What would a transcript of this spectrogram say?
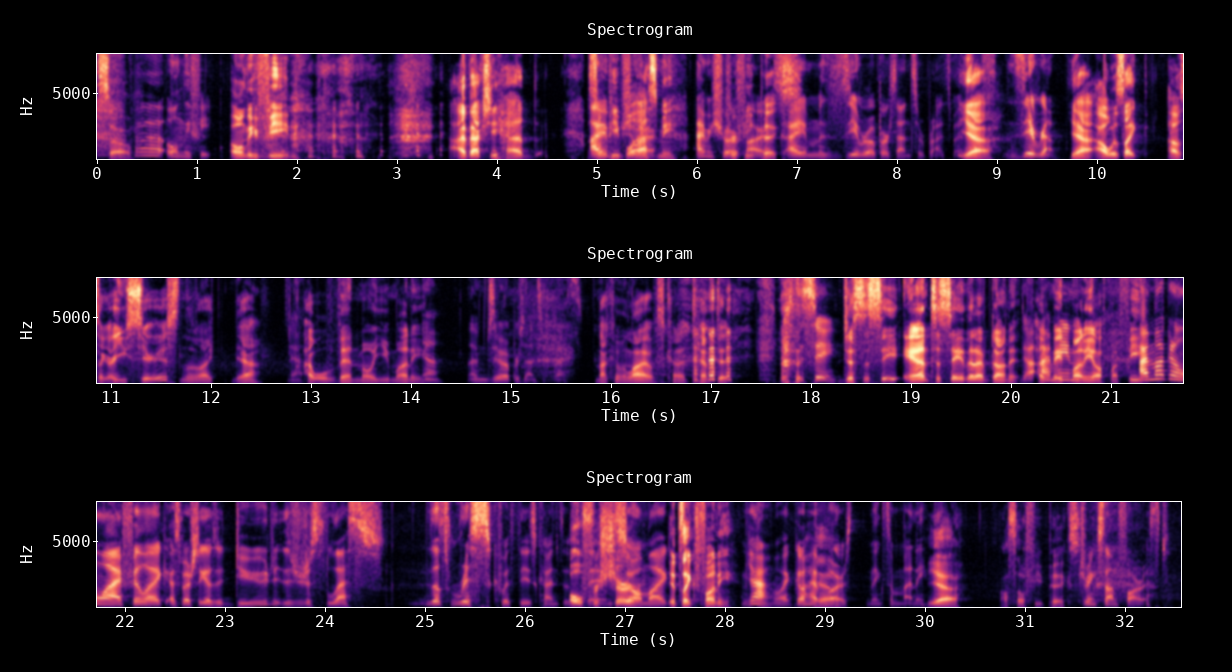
So Uh, only feet. only feet. I've actually had some I'm people sure. ask me. I'm sure for feet Lars, pics. I'm zero percent surprised by Yeah. this. Zero. Yeah, I was like, I was like, "Are you serious?" And they're like, "Yeah, Yeah. I will Venmo you money." Yeah. I'm zero percent surprised. Not gonna lie, I was kind of tempted Just to see. just to see and to say that I've done it. I've I made mean, money off my feet. I'm not gonna lie. I feel like, especially as a dude, there's just less less risk with these kinds of. oh, for sure. So I'm like, it's like funny. yeah, I'm like go ahead, Yeah. Lars, make some money. Yeah, I'll sell feet pics. Drinks on Forrest.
